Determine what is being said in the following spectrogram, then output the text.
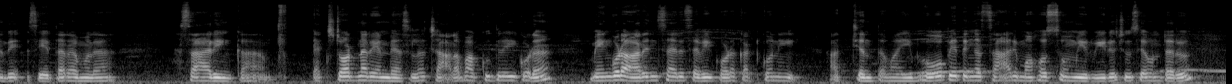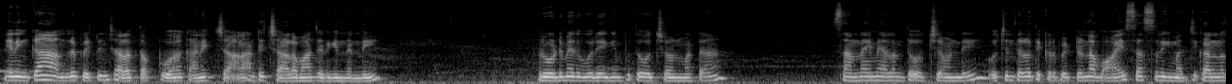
అదే సీతారాముల సారీ ఇంకా ఎక్స్ట్రాడినరీ అండి అసలు. చాలా బాగా కుదిరాయి కూడా. మేము కూడా ఆరెంజ్ శారీస్ అవి కూడా కట్టుకొని అత్యంత వైభవోపేతంగా సారీ మహోత్సవం మీరు వీడియో చూసే ఉంటారు. నేను ఇంకా అందులో పెట్టిన చాలా తక్కువ కానీ చాలా అంటే చాలా బాగా జరిగిందండి. రోడ్డు మీద ఊరేగింపుతో వచ్చామన్నమాట. సన్నాయి మేళంతో వచ్చామండి. వచ్చిన తర్వాత ఇక్కడ పెట్టున్న వాయిస్ అసలు ఈ మధ్యకాలంలో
